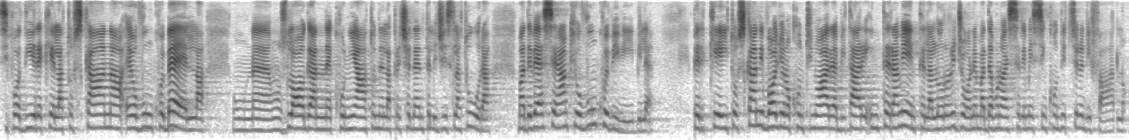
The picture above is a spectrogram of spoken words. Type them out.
si può dire che la Toscana è ovunque bella, un, uno slogan coniato nella precedente legislatura, ma deve essere anche ovunque vivibile perché i toscani vogliono continuare a abitare interamente la loro regione ma devono essere messi in condizione di farlo.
